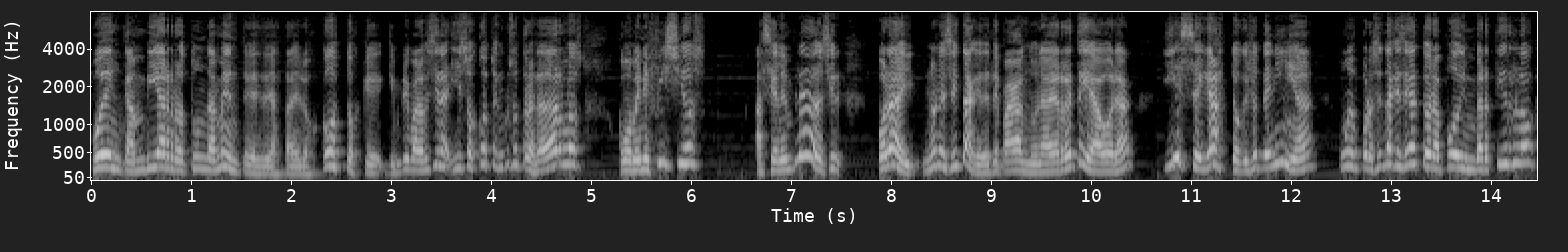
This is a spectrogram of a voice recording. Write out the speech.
pueden cambiar rotundamente, desde hasta de los costos que, imprima la oficina, y esos costos incluso trasladarlos como beneficios hacia el empleado. Es decir, por ahí, no necesitas que te esté pagando una RT ahora, y ese gasto que yo tenía, un porcentaje de ese gasto ahora puedo invertirlo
